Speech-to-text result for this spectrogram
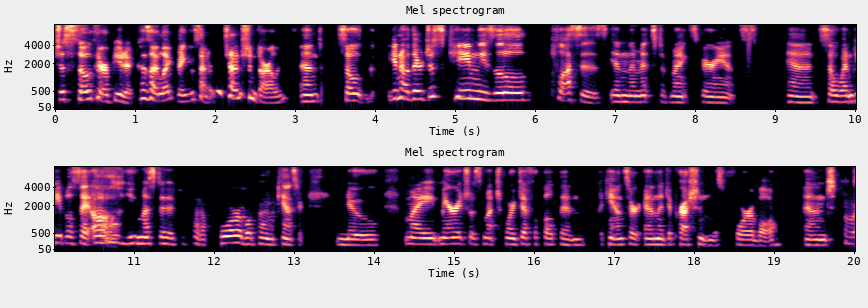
just so therapeutic because I like being the center of attention, darling. And so, you know, there just came these little pluses in the midst of my experience. And so when people say, oh, you must have had a horrible time with cancer, no, my marriage was much more difficult than the cancer, and the depression was horrible. And right.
